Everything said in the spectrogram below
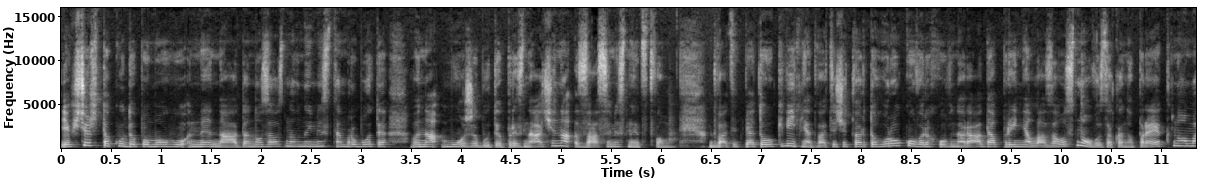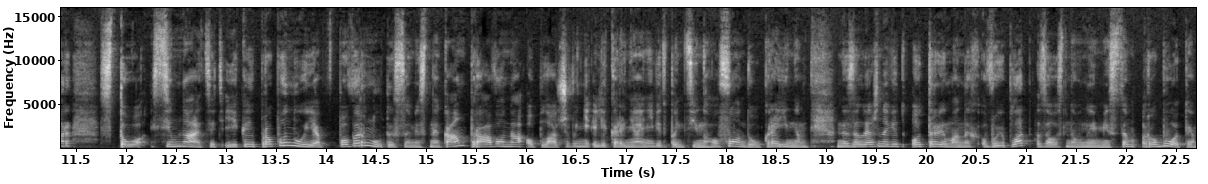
Якщо ж таку допомогу не надано за основним місцем роботи, вона може бути призначена за сумісництвом. 25 квітня 2024 року Верховна Рада прийняла за основу законопроект номер 117, який пропонує повернути сумісникам право на оплачувані лікарняні від пенсійного фонду України незалежно від отриманих виплат за основним місцем роботи.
